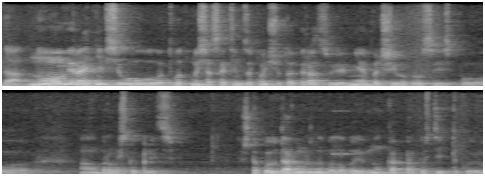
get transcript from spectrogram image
Да, но вероятнее всего, вот, вот мы сейчас хотим закончить эту операцию, и у меня большие вопросы есть по а, броварской полиции. Потому что такой удар можно было бы, ну, как пропустить такую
